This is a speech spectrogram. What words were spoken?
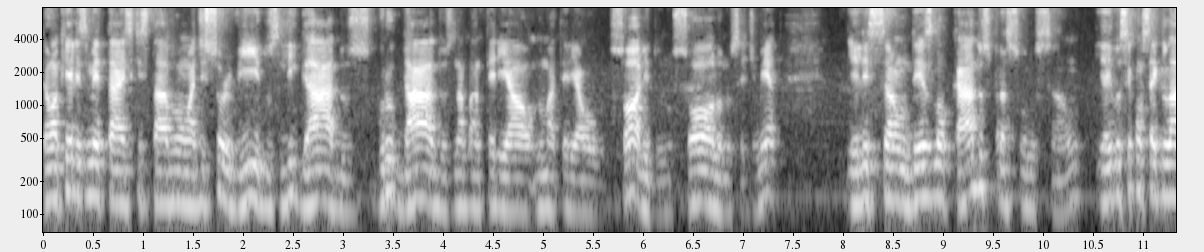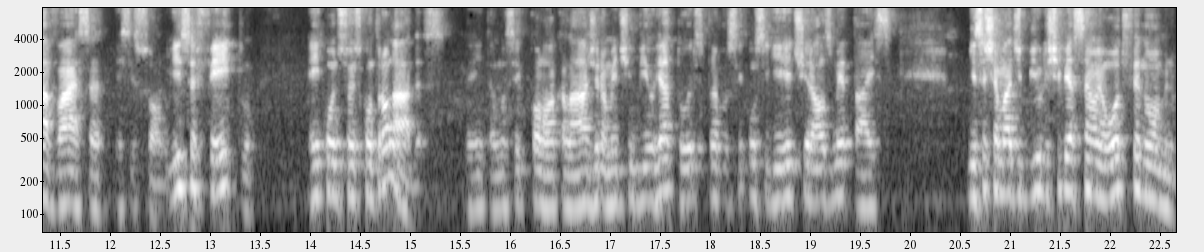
Então, aqueles metais que estavam adsorvidos, ligados, grudados no material, no material sólido, no solo, no sedimento, eles são deslocados para a solução, e aí você consegue lavar essa, esse solo. Isso é feito em condições controladas. Né? Então, você coloca lá, geralmente em bioreatores, para você conseguir retirar os metais. Isso é chamado de biolixiviação, é outro fenômeno.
